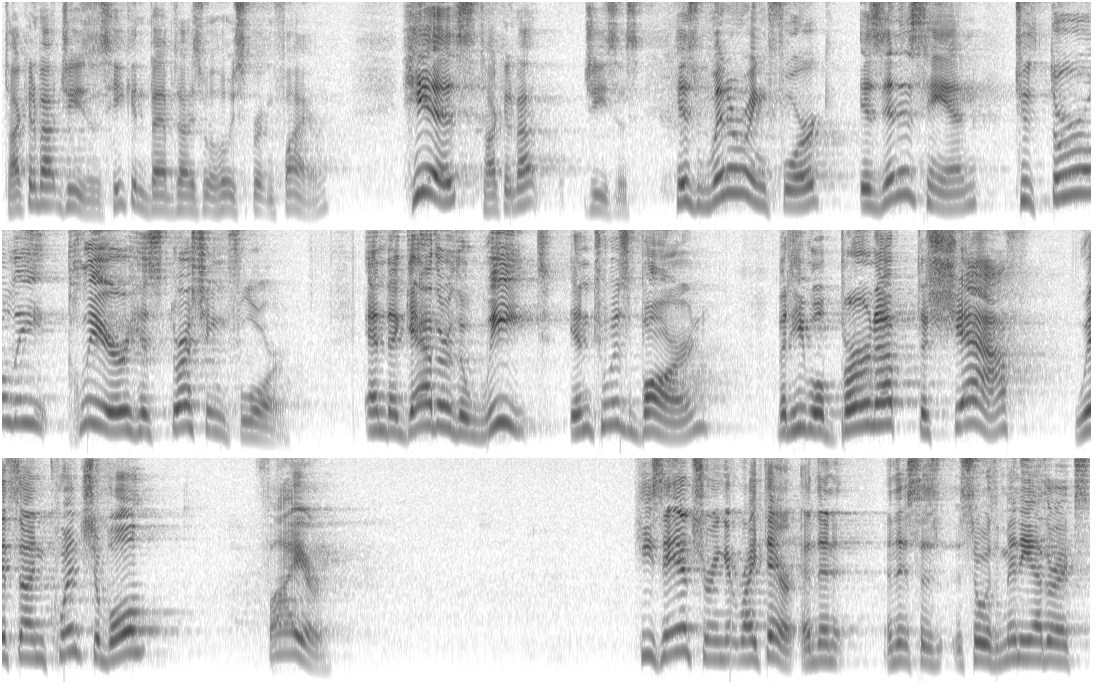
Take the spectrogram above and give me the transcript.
talking about Jesus. He can baptize with the Holy Spirit and fire. His, talking about Jesus, his winnowing fork is in his hand to thoroughly clear his threshing floor and to gather the wheat into his barn, but he will burn up the chaff with unquenchable fire. He's answering it right there. And then, and then it says, so with many other ex-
